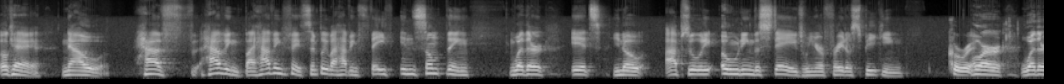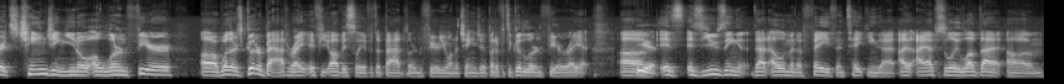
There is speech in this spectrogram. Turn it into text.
Okay, now have having by having faith, simply by having faith in something, whether it's you know absolutely owning the stage when you're afraid of speaking. Correct. Or whether it's changing, you know, a learned fear, uh, whether it's good or bad, right? If you obviously if it's a bad learned fear, you want to change it. But if it's a good learned fear, right? Um, is is using that element of faith and taking that. I, I absolutely love that um,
